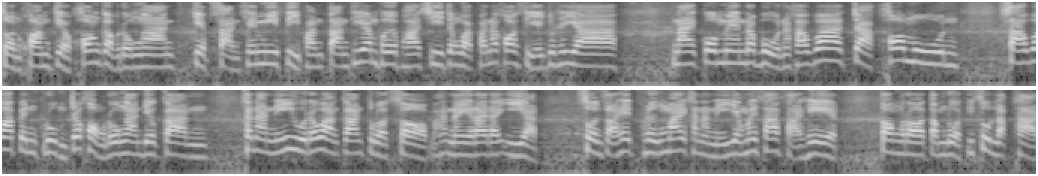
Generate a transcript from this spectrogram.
ส่วนความเกี่ยวข้องกับโรงงานเก็บสารเคมี 4,000 ตันที่อำเภอภาชีจังหวัดพระนครศรีอยุธยา นายโกเมนระบุนะครับว่าจากข้อมูลทราบว่าเป็นกลุ่มเจ้าของโรงงานเดียวกัน ขณะนี้อยู่ระหว่างการตรวจสอบในรายละเอียด ส่วนสาเหตุเพลิงไหม้ขณะนี้ยังไม่ทราบสาเหตุ ต้องรอตำรวจพิสูจน์หลักฐาน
